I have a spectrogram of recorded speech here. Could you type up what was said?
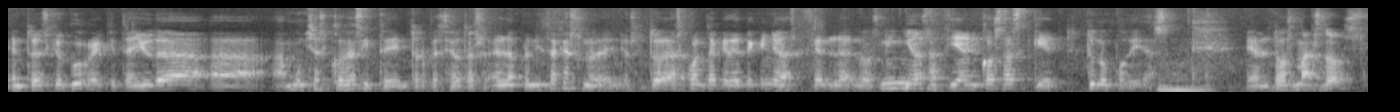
Entonces, ¿qué ocurre? Que te ayuda a, muchas cosas y te entorpece otras. El aprendizaje es uno de ellos. Tú te das cuenta que de pequeño los niños hacían cosas que tú no podías. El 2 más 2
